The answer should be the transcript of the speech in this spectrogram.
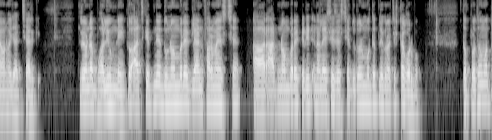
এমন হয়ে যাচ্ছে আর কি। সেরকমটা ভলিউম নেই। তো আজকের দিনে দু নম্বরে গ্ল্যান্ড ফার্মা এসছে আর আট নম্বরে ক্রেডিট অ্যানালাইসিস এসছে। দুটোর মধ্যে প্লে করার চেষ্টা করব। তো প্রথমত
